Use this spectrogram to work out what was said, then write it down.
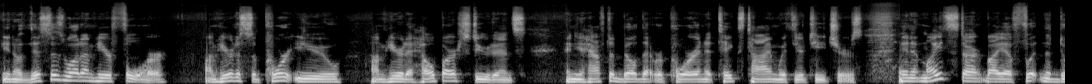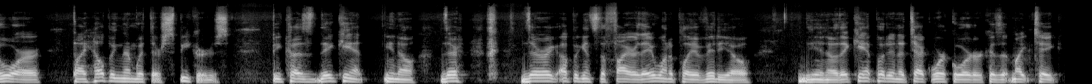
you know, this is what I'm here for. I'm here to support you. I'm here to help our students. And you have to build that rapport. And it takes time with your teachers. And it might start by a foot in the door by helping them with their speakers because they can't, you know, they're they're up against the fire. They want to play a video. You know, they can't put in a tech work order because it might take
